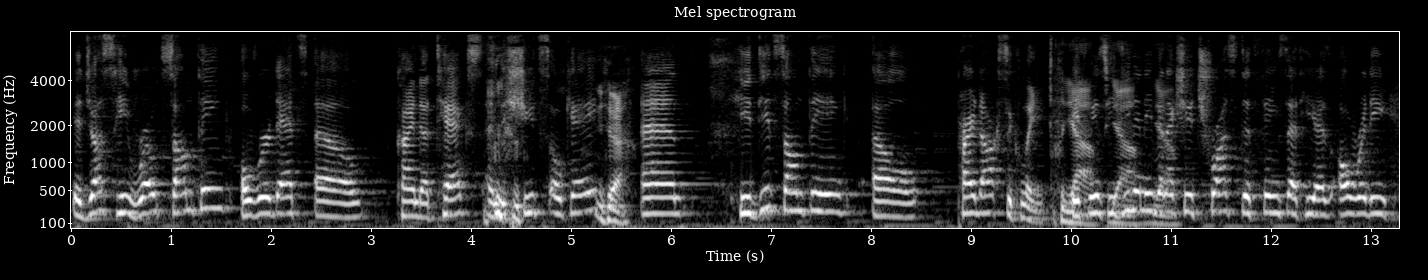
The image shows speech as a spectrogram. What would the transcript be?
it just he wrote something over that uh, kind of text and the sheets, okay? Yeah. And he did something uh, paradoxically. Yeah, it means he yeah, didn't even yeah. actually trust the things that he has already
